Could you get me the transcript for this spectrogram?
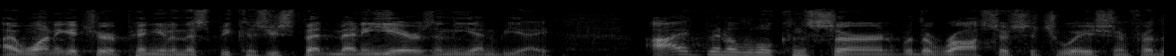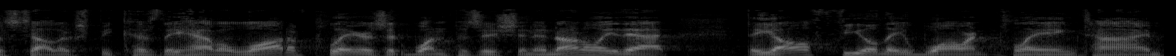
I want to get your opinion on this because you spent many years in the NBA. I've been a little concerned with the roster situation for the Celtics because they have a lot of players at one position, and not only that, they all feel they warrant playing time,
